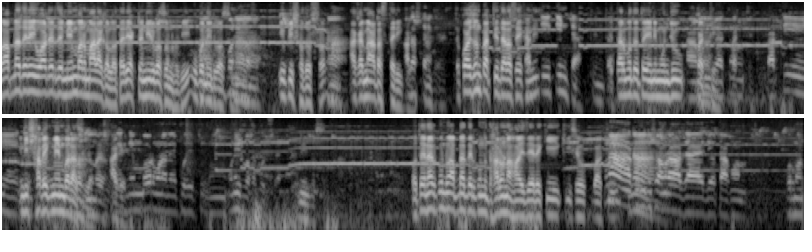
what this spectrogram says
তো আপনাদের এই ওয়ার্ডের যে মেম্বার মারা গেল তারই একটা নির্বাচন হবে উপনির্বাচন। উপনির্বাচন। ইউপি সদস্য। হ্যাঁ। আগামী আঠাশ তারিখ। তো কয়জন প্রার্থী দাঁড়াচ্ছে এখানে? তিনটা। তার মধ্যে তো ইনি মঞ্জু হ্যাঁ, প্রার্থী। মঞ্জু প্রার্থী। ইনি সাবেক মেম্বার আগে। মনে হয় উনিশ বছর ও তো এনার কোনো আপনাদের কোনো ধারণা হয় যে এটা কি কৃষক বা কি? না না। কোনো কিছু আমরা যাই যেহেতু এখন প্রমাণ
